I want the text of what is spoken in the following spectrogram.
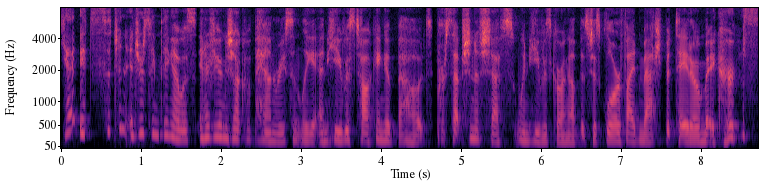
Yeah, it's such an interesting thing. I was interviewing Jacques Pepin recently and he was talking about perception of chefs when he was growing up as just glorified mashed potato makers.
